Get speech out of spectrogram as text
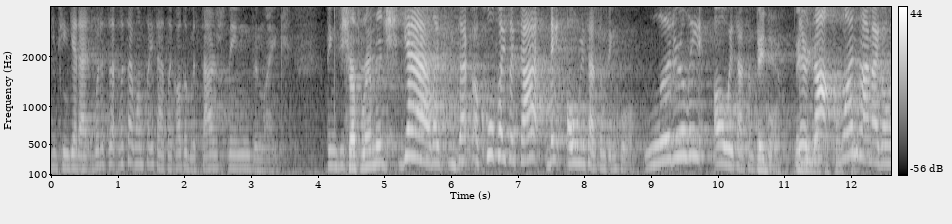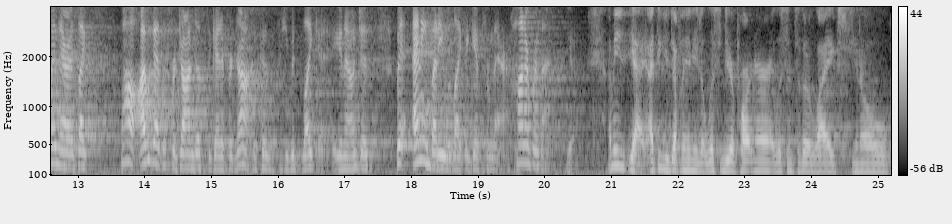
you can get at what is that? What's that one place that has like all the massage things and like things you can- Sharper image. yeah, like that, a cool place like that, they always have something cool. Literally, always have something They cool. do. They There's do not cool one stuff. time I go in there, it's like, wow, I would get this for John just to get it for John because he would like it, you know. Just, but anybody would like a gift from there, hundred percent. Yeah. I mean, yeah, I think you definitely need to listen to your partner, listen to their likes, you know,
